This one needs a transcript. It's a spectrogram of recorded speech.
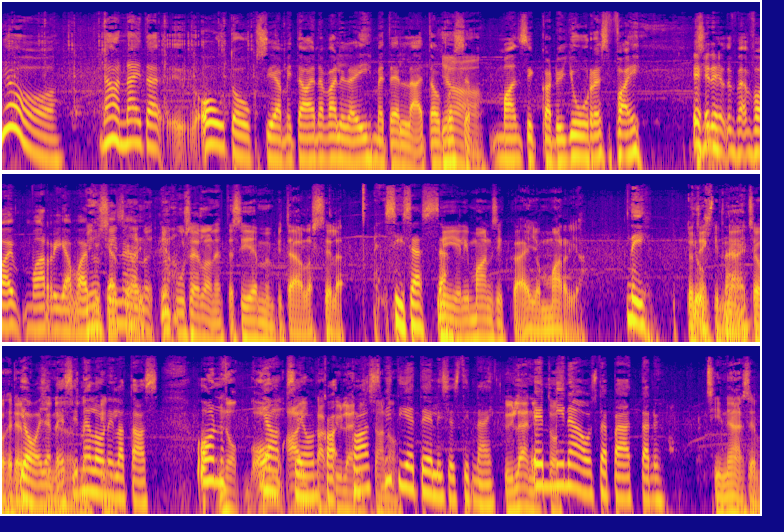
Joo. Nämä on näitä outouksia, mitä aina välillä ihmetellään, että onko Jaa. se mansikka nyt juures vai hedelmä vai marja vai Joo, mikä se on joku sellainen, että siemen pitää olla siellä. Sisässä. Niin, eli mansikka ei ole marja. Niin, Jotenkin just näin, se on hedelmä. Joo, ja vesimelonilla taas on. No, on ja se on nyt kasvitieteellisesti näin. Kyllä en on. minä ole sitä päättänyt. Sinä se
